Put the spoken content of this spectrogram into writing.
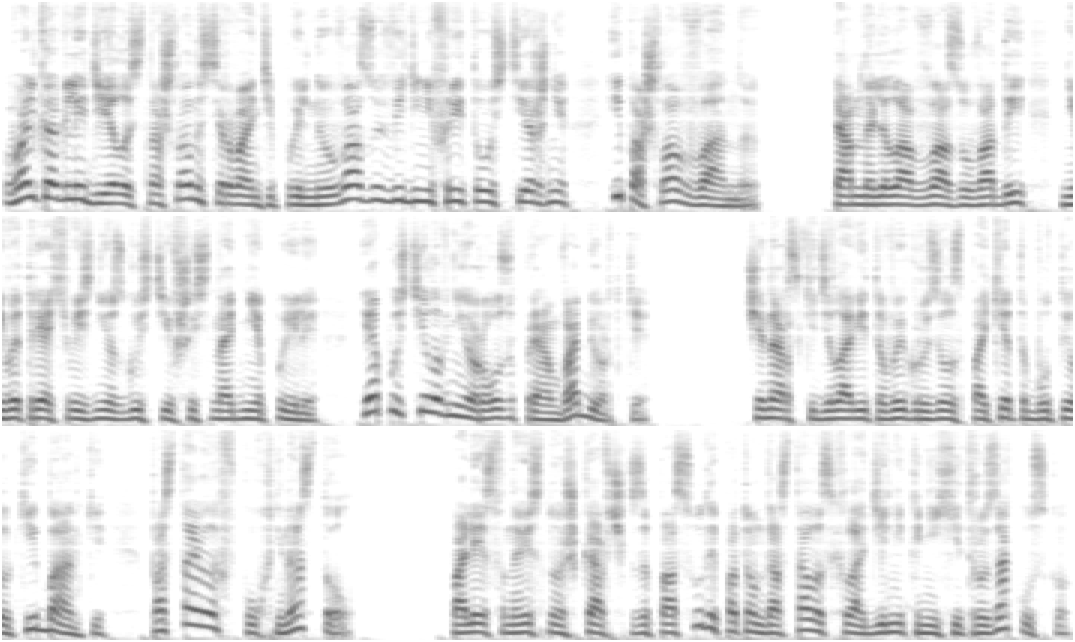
Валька огляделась, нашла на серванте пыльную вазу в виде нефритового стержня и пошла в ванную. Там налила в вазу воды, не вытряхивая из нее сгустившейся на дне пыли, и опустила в нее розу прямо в обертке. Чинарский деловито выгрузил из пакета бутылки и банки, поставил их в кухне на стол. Полез в навесной шкафчик за посудой, потом достал из холодильника нехитрую закуску.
